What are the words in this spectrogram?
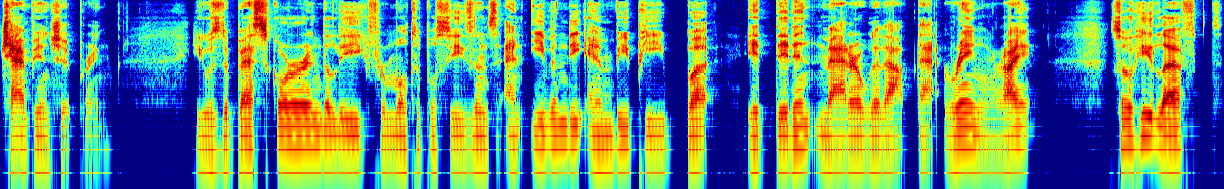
championship ring. He was the best scorer in the league for multiple seasons and even the MVP, but it didn't matter without that ring, right? So he left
